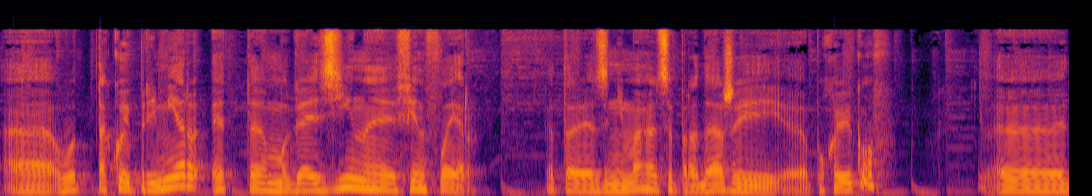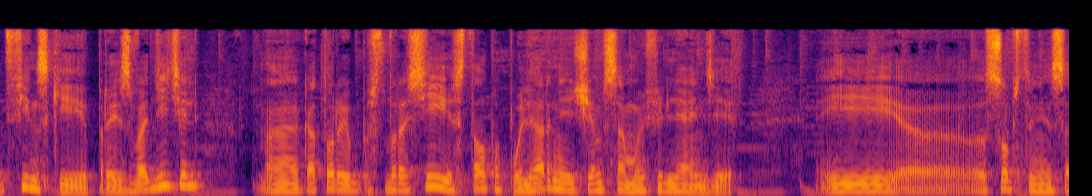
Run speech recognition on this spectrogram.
Э, вот такой пример – это магазины Finflare, которые занимаются продажей э, пуховиков. Э, финский производитель, который в России стал популярнее, чем в самой Финляндии. И собственница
